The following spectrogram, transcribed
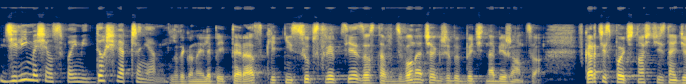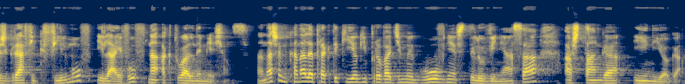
dzielimy się swoimi doświadczeniami. Dlatego najlepiej teraz kliknij subskrypcję, zostaw dzwoneczek, żeby być na bieżąco. W karcie społeczności znajdziesz grafik filmów i live'ów na aktualny miesiąc. Na naszym kanale praktyki jogi prowadzimy głównie w stylu vinyasa, ashtanga i yin yoga.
